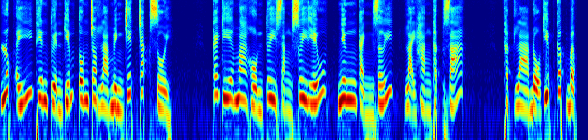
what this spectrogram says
Lúc ấy thiên tuyển kiếm tôn cho là mình chết chắc rồi. Cái kia ma hồn tuy rằng suy yếu, nhưng cảnh giới lại hàng thật giá. Thật là độ kiếp cấp bậc.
